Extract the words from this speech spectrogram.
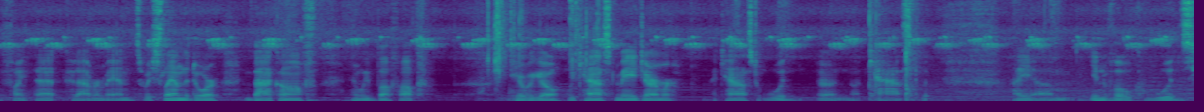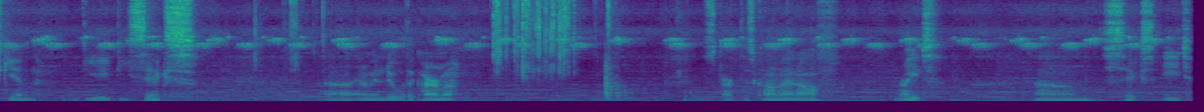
and fight that cadaver man. So we slam the door, back off, and we buff up. Here we go. We cast mage armor I cast wood, uh, not cast, but I um, invoke wood skin, d8, d6, uh, and I'm going to do it with a karma. Start this combat off right. Um, six, eight,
